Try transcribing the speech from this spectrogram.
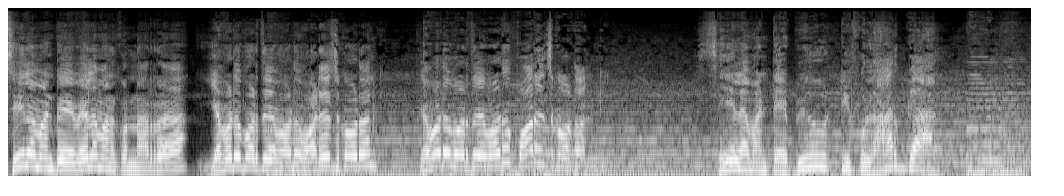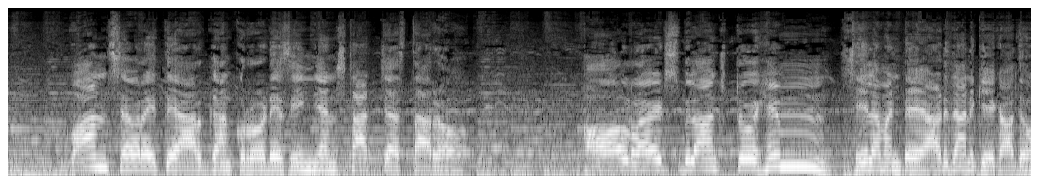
శీలం అంటే వేలం అనుకున్నారా? ఎవడు పడితే వాడు వాడేసుకోవడానికి? ఎవడు పడితే వాడు పారేసుకోవడానికి? శీలం అంటే బ్యూటిఫుల్ ఆర్గాన్ వన్స్ ఎవరైతే ఆర్గాన్కు రోడేస్ ఇంజన్ స్టార్ట్ చేస్తారో all rights belongs to him శీలం అంటే ఆడిదానికే కాదు.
